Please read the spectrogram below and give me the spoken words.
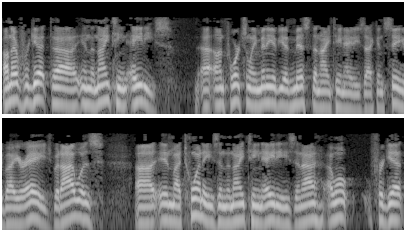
I'll never forget uh, in the 1980s. Uh, unfortunately, many of you have missed the 1980s. I can see by your age, but I was uh, in my 20s in the 1980s, and I, I won't forget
